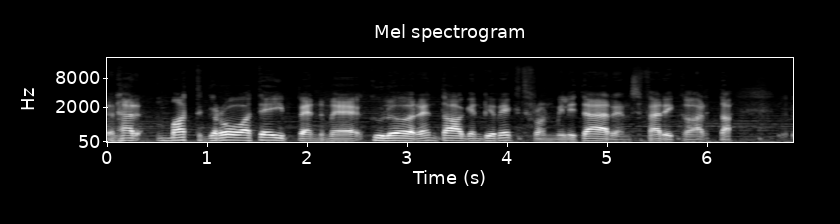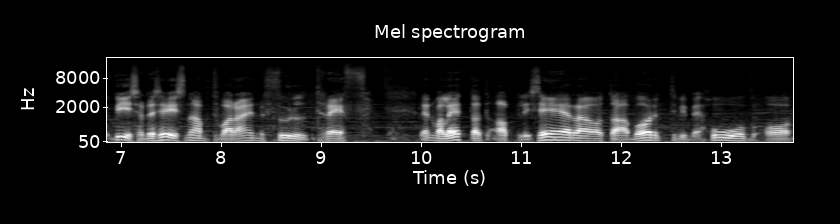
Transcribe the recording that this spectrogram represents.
Den här mattgråa tejpen med kulören tagen direkt från militärens färgkarta visade sig snabbt vara en full träff. Den var lätt att applicera och ta bort vid behov och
